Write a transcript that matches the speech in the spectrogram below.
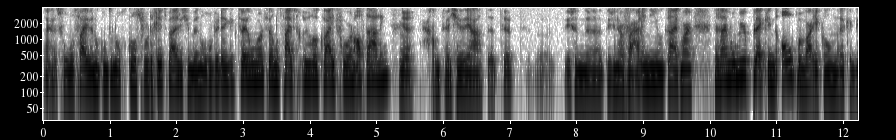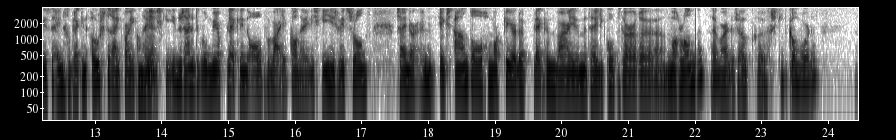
Nou ja, het is 105 en dan komt er nog kosten voor de gids bij. Dus je bent ongeveer denk ik 200, 250 euro kwijt voor een afdaling. Ja. Ja, goed, weet je, ja, het, het, is een, eh, het is een ervaring die je krijgt. Maar er zijn wel meer plekken in de Alpen waar je kan... eh, Kijk, dit is de enige plek in Oostenrijk waar je kan heliskiën. Er zijn natuurlijk wel meer plekken in de Alpen waar je kan heliskiën. In Zwitserland zijn er een x-aantal gemarkeerde plekken waar je met helikopter eh, mag landen. Hè, waar dus ook eh, geskiet kan worden. Eh,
